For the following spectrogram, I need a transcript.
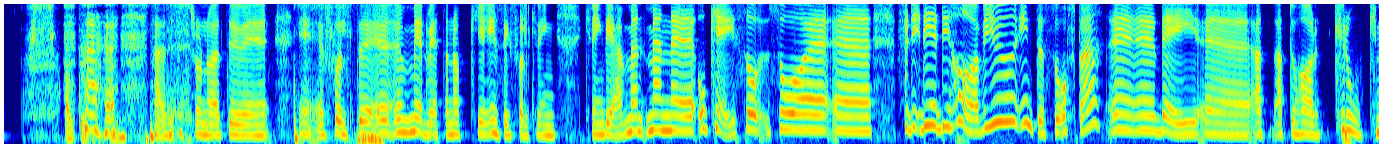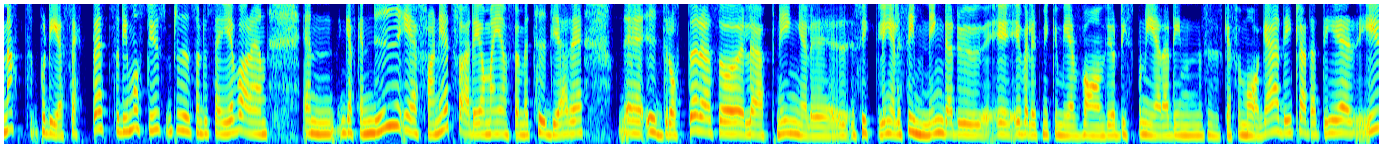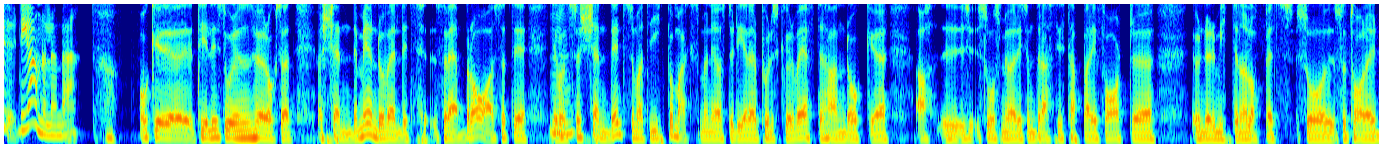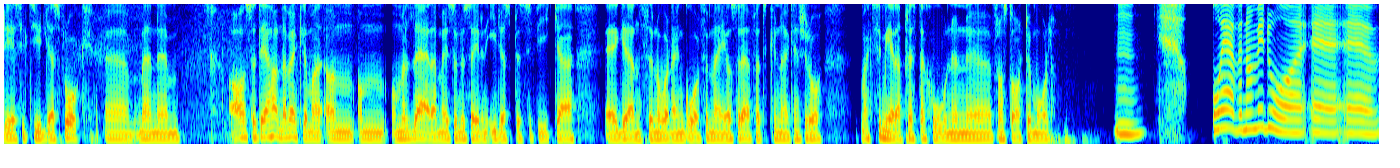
Alltid. jag tror nog att du är, fullt eh, medveten och insiktsfull kring, kring det. Men, men eh, okej, okay, så, så... Eh, för det, det, det, hör vi ju inte så ofta, dig, att, att du har kroknat på det sättet. Så det måste ju, precis som du säger, vara en, en ganska ny erfarenhet för dig om man jämför med tidigare idrotter, alltså löpning eller cykling eller simning där du är, väldigt väldigt mycket mer van vid att disponera din fysiska förmåga. Det är klart att det är, det är, det är annorlunda. Och eh, till historien hör också att jag kände mig ändå väldigt sådär bra. Så att det, det mm. var inte så, jag kände inte som att det gick på max, men när jag studerade pulskurva i efterhand och eh, ja, så som jag liksom drastiskt tappar i fart eh, under mitten av loppet så, så talar det sitt tydliga språk. Men ehm, Ja, så det handlar verkligen om, om, om, om att lära mig, som du säger, den idrottsspecifika eh, gränsen och var den går för mig och sådär för att kunna kanske då maximera prestationen eh, från start till mål. Mm. Och även om vi då, eh, eh,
